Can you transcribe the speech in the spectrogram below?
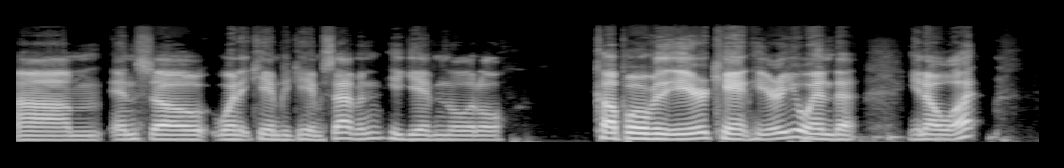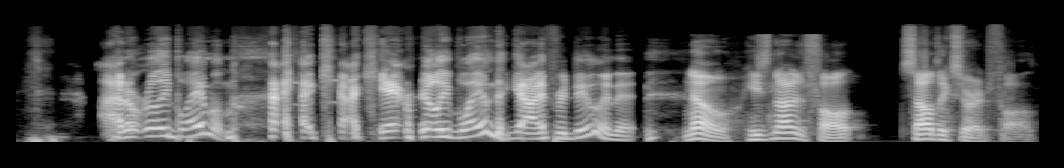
Um, and so when it came to game seven, he gave him the little cup over the ear, can't hear you. And uh, you know what? I don't really blame him. I, I can't really blame the guy for doing it. No, he's not at fault. Celtics are at fault.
